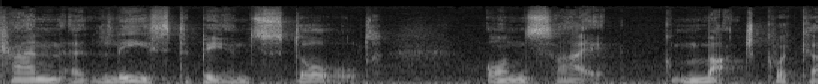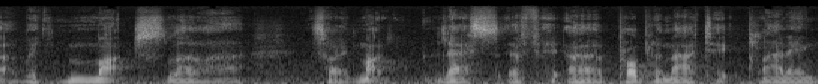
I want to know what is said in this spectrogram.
can at least be installed on site much quicker with much slower, sorry, much less uh, problematic planning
